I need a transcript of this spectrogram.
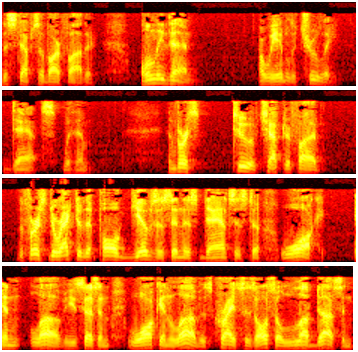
the steps of our Father. Only then are we able to truly dance with Him. In verse 2 of chapter 5, the first directive that Paul gives us in this dance is to walk in love. He says, and walk in love as Christ has also loved us and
